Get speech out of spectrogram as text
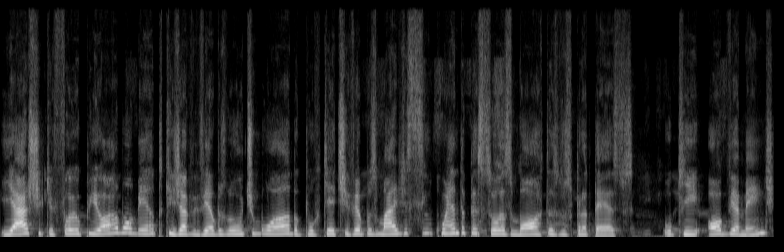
E acho que foi o pior momento que já vivemos no último ano, porque tivemos mais de 50 pessoas mortas nos protestos, o que, obviamente,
